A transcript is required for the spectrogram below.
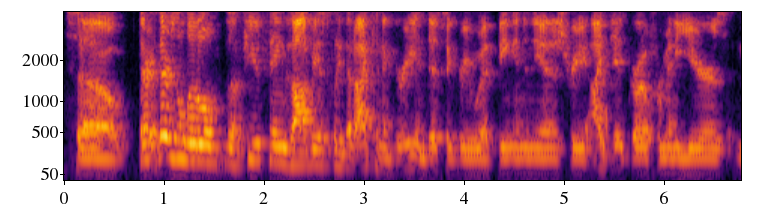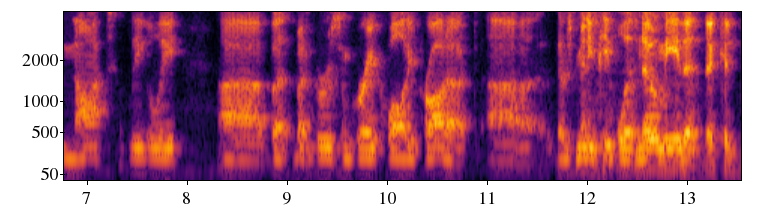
So there, there's a little, a few things obviously that I can agree and disagree with. Being in the industry, I did grow for many years, not legally, uh, but but grew some great quality product. Uh, there's many people that know me that that could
